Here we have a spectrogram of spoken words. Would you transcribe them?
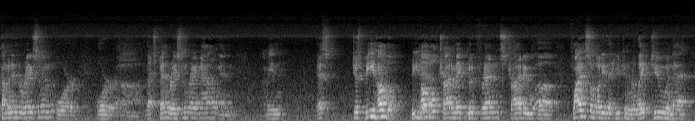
coming into racing or or uh, that's been racing right now. And I mean, yes, just be humble. Be Yeah. humble. Try to make good friends. Try to uh, find somebody that you can relate to and that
